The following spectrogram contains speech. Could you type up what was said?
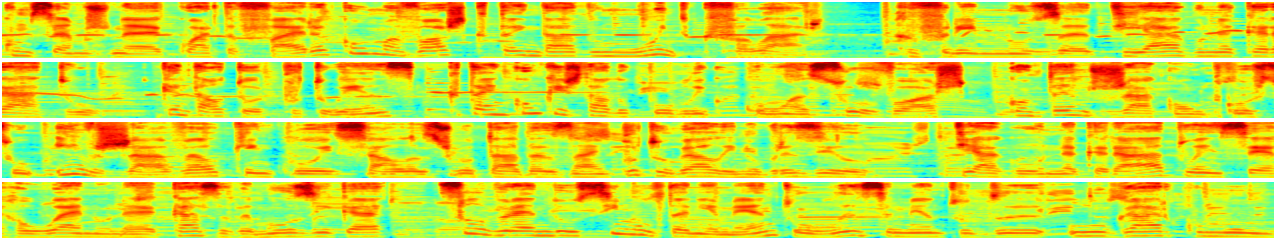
Começamos na quarta-feira com uma voz que tem dado muito que falar. Referimos-nos a Tiago Nacarato, cantautor portuense que tem conquistado o público com a sua voz, contando já com um percurso invejável que inclui salas esgotadas em Portugal e no Brasil. Tiago Nacarato encerra o ano na Casa da Música, celebrando simultaneamente o lançamento de Lugar Comum,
